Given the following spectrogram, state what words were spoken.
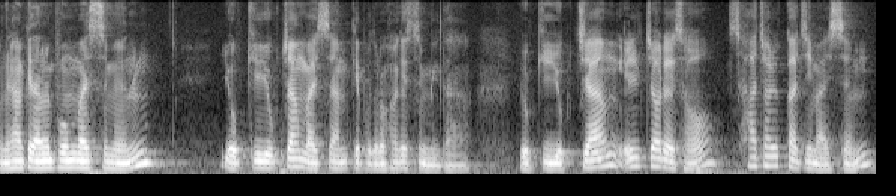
오늘 함께 나눌 본 말씀은 욥기 6장 말씀 함께 보도록 하겠습니다. 욥기 6장 1절에서 4절까지 말씀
